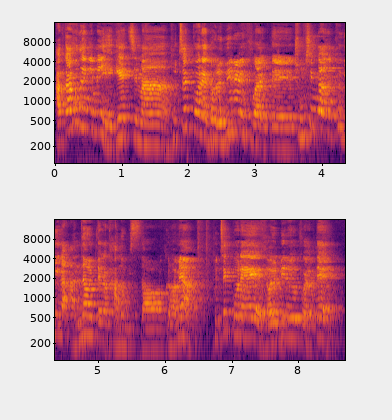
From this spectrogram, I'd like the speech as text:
아까 선생님이 얘기했지만 부채꼴의 넓이를 구할 때 중심각의 크기가 안 나올 때가 간혹 있어. 그러면 부채꼴의 넓이를 구할 때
